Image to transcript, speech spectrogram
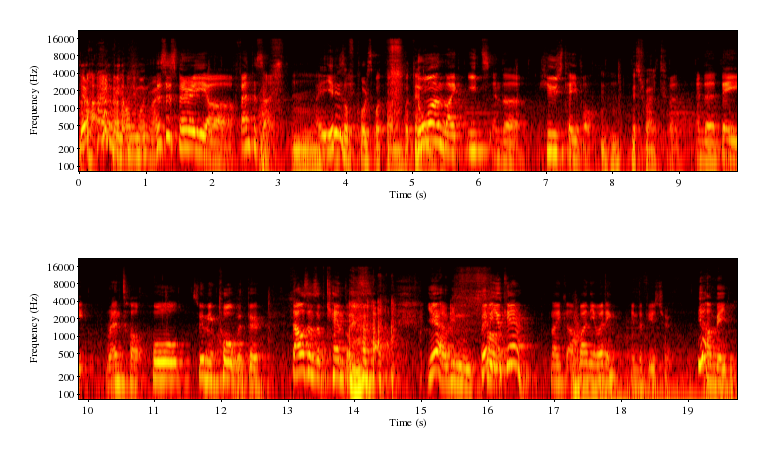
They're kind of in honeymoon, right? this is very uh, fantasized. it is, of course, but um, but then No one like eats in the huge table, Mhm, That's right. but, and the, they rent a whole swimming pool with the thousands of candles. Yeah, I mean, Maybe so- you can like Ambani wedding in the future. Yeah, maybe.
